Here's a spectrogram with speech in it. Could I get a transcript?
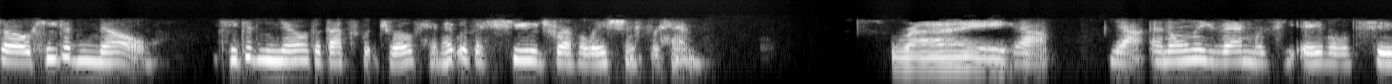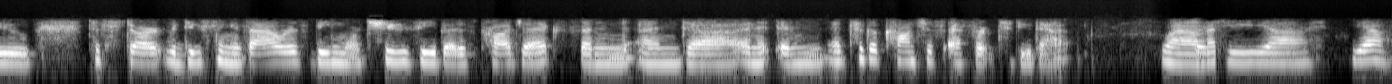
so he didn't know. He didn't know that that's what drove him. It was a huge revelation for him. Right. Yeah. Yeah, and only then was he able to to start reducing his hours, being more choosy about his projects, and and uh, and it and it took a conscious effort to do that. Wow, but he uh, yeah,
